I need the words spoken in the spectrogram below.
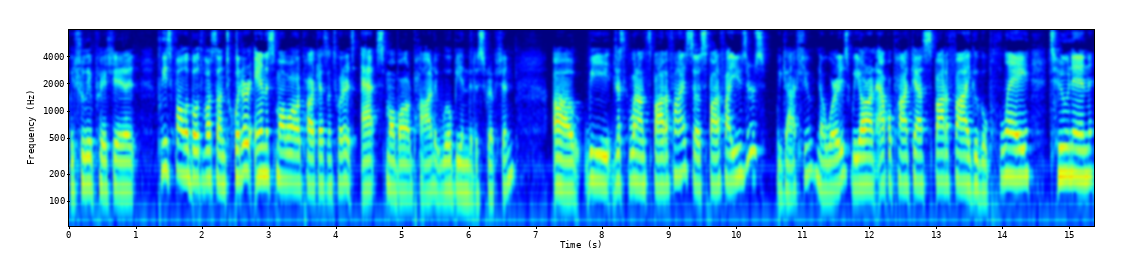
We truly appreciate it. Please follow both of us on Twitter and the Small Baller Podcast on Twitter. It's at Small Baller Pod. It will be in the description. Uh, we just went on Spotify, so Spotify users, we got you. No worries. We are on Apple Podcasts, Spotify, Google Play, TuneIn,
